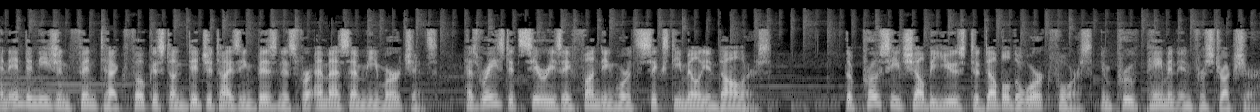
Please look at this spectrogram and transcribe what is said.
an Indonesian fintech focused on digitizing business for MSME merchants, has raised its Series A funding worth $60 million. The proceeds shall be used to double the workforce, improve payment infrastructure,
